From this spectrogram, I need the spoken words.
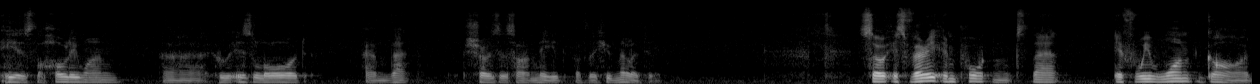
He is the Holy One uh, who is Lord, and that shows us our need of the humility. So it's very important that if we want God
